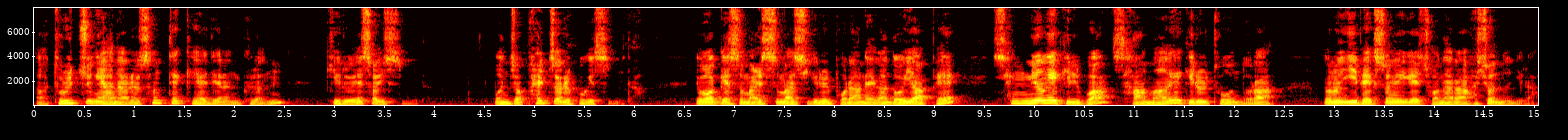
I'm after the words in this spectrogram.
아, 둘 중에 하나를 선택해야 되는 그런 기로에 서 있습니다. 먼저 8절을 보겠습니다. 여호와께서 말씀하시기를 보라 내가 너희 앞에 생명의 길과 사망의 길을 두었노라 너는 이 백성에게 전하라 하셨느니라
